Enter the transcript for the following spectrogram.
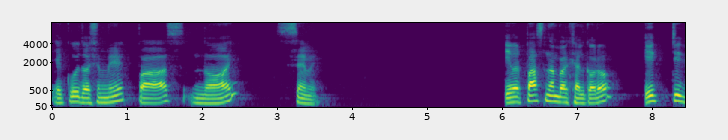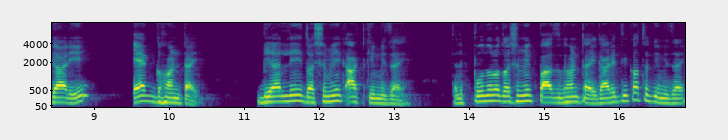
একুশ দশমিক পাঁচ নয় সেমি। এবার পাঁচ নাম্বার খেয়াল করো, একটি গাড়ি এক ঘন্টায় বিয়াল্লিশ দশমিক আট কিমি যায়। তাহলে পনেরো দশমিক পাঁচ ঘন্টায় গাড়িতে কত কিমি যায়?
